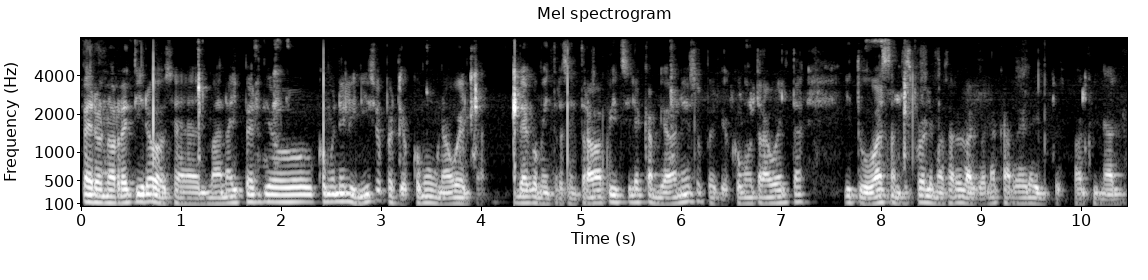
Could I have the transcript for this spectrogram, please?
pero no retiró, o sea, el man ahí perdió como en el inicio, perdió como una vuelta. Luego, mientras entraba a pits y le cambiaban eso, perdió como otra vuelta y tuvo bastantes problemas a lo largo de la carrera y pues al final,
